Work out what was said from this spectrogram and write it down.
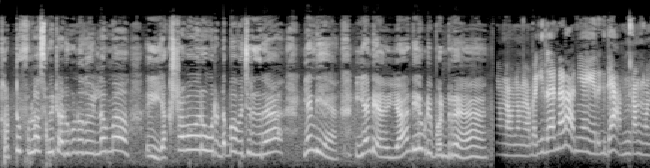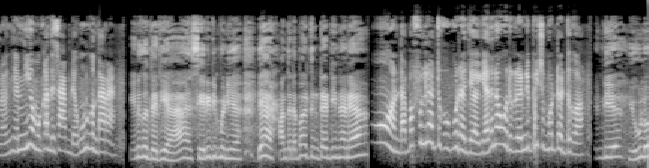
தட்டு ஃபுல்லா ஸ்வீட் அடுக்கணும் இல்லாம எக்ஸ்ட்ராவா வேற ஒரு டப்பா வச்சிருக்கிற? ஏண்டி ஏண்டி ஏண்டி இப்படி பண்ற? இதுல என்னடா அநியாயம் இருக்குதே? உட்காந்து சாப்பிடு உனக்கும் தரேன். எனக்கும் தெரியா? சரிடி மணியா. ஏ அந்த டப்பா எடுத்துக்கிட்டாடி நானே. வெறும் டப்பா ஃபுல்லா எடுத்துக்க கூடாது எதனா ஒரு ரெண்டு பீஸ் மட்டும் எடுத்துக்கோ இண்டியே இவ்ளோ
